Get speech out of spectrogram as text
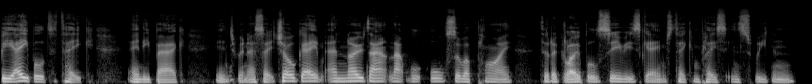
be able to take any bag into an SHL game, and no doubt that will also apply to the Global Series games taking place in Sweden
